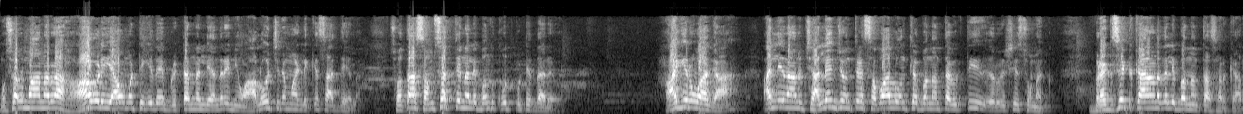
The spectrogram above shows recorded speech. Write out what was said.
ಮುಸಲ್ಮಾನರ ಹಾವಳಿ ಯಾವ ಮಟ್ಟಿಗಿದೆ ಬ್ರಿಟನ್ನಲ್ಲಿ ಅಂದರೆ ನೀವು ಆಲೋಚನೆ ಮಾಡಲಿಕ್ಕೆ ಸಾಧ್ಯ ಇಲ್ಲ. ಸ್ವತಃ ಸಂಸತ್ತಿನಲ್ಲಿ ಬಂದು ಕೂತ್ಬಿಟ್ಟಿದ್ದಾರೆ ಅವರು. ಹಾಗಿರುವಾಗ ಅಲ್ಲಿ ನಾನು ಚಾಲೆಂಜು ಅಂತೇಳಿ, ಸವಾಲು ಅಂತೇಳಿ ಬಂದಂಥ ವ್ಯಕ್ತಿ ಋಷಿ ಸುನಕ್. ಬ್ರೆಕ್ಸಿಟ್ ಕಾರಣದಲ್ಲಿ ಬಂದಂಥ ಸರ್ಕಾರ.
